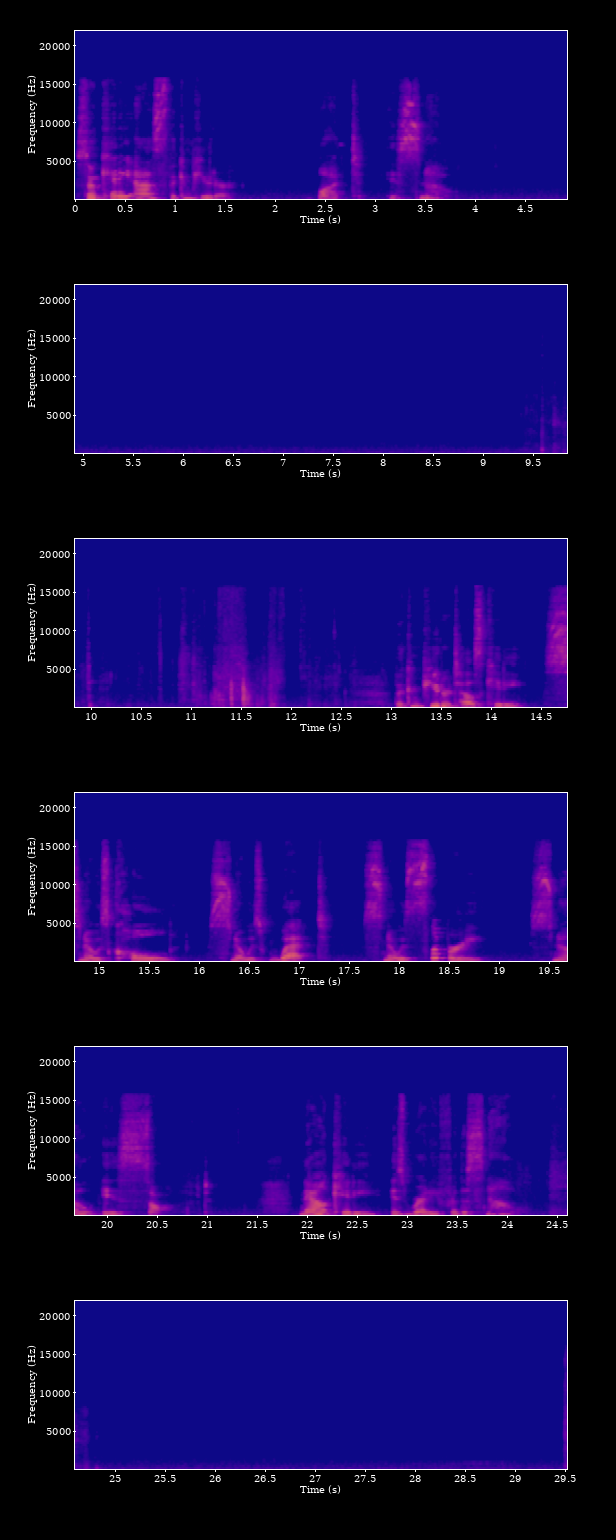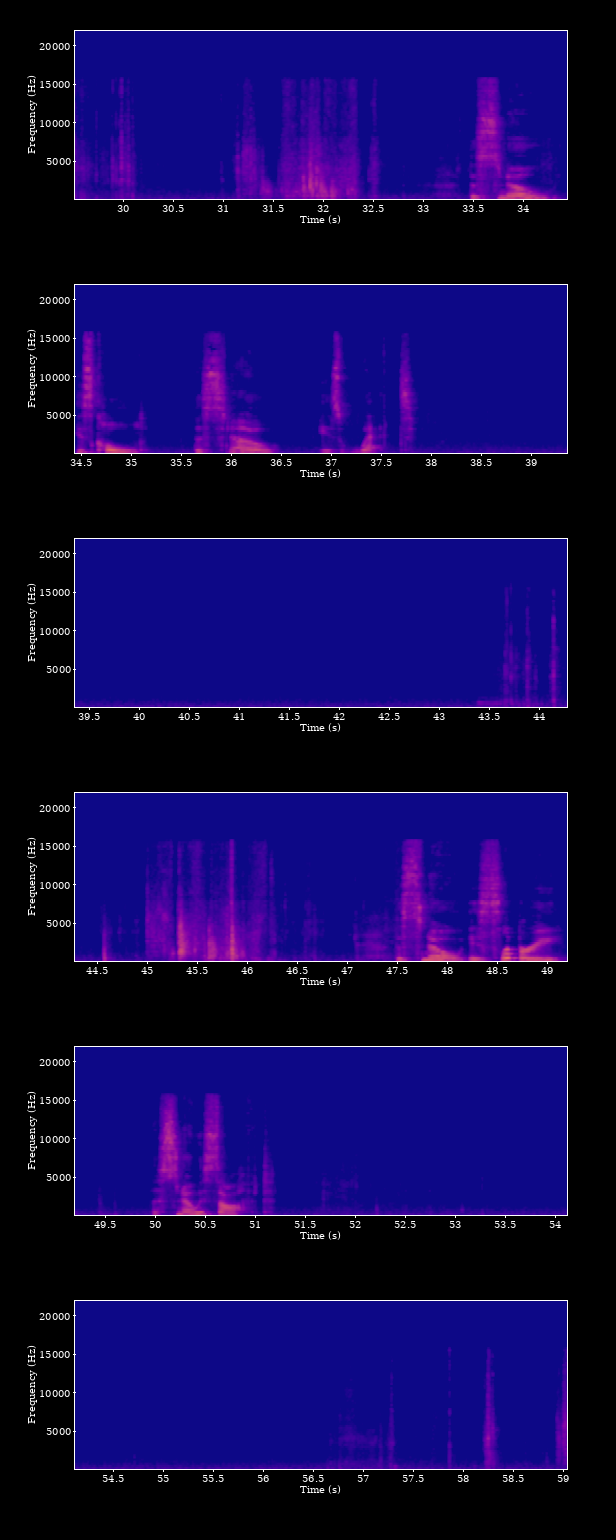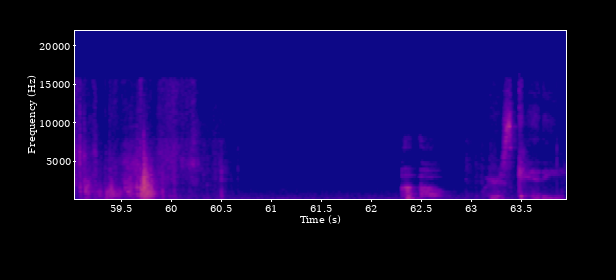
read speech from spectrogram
So Kitty asks the computer, what is snow? The computer tells Kitty snow is cold, snow is wet, Snow is slippery. Snow is soft. Now Kitty is ready for the snow. The snow is cold. The snow is wet. The snow is slippery. The snow is soft. Uh-oh, where's Kitty?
